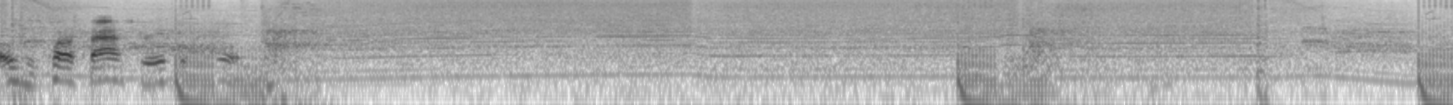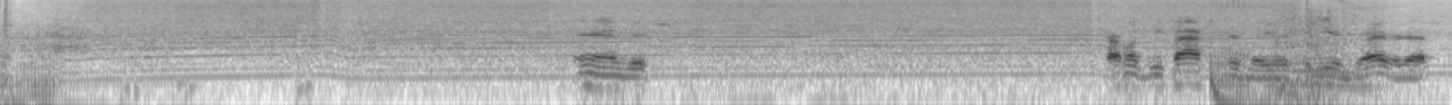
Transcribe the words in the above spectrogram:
Oh, this is far faster. What the fuck? Yeah, bitch. Must be faster, but you're idiot driver, that's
